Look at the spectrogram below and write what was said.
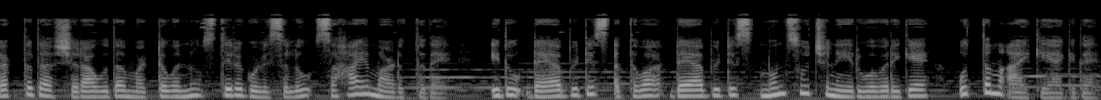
ರಕ್ತದ ಶರಾವುದ ಮಟ್ಟವನ್ನು ಸ್ಥಿರಗೊಳಿಸಲು ಸಹಾಯ ಮಾಡುತ್ತದೆ. ಇದು ಡಯಾಬಿಟಿಸ್ ಅಥವಾ ಡಯಾಬಿಟಿಸ್ ಮುನ್ಸೂಚನೆ ಇರುವವರಿಗೆ ಉತ್ತಮ ಆಯ್ಕೆಯಾಗಿದೆ.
